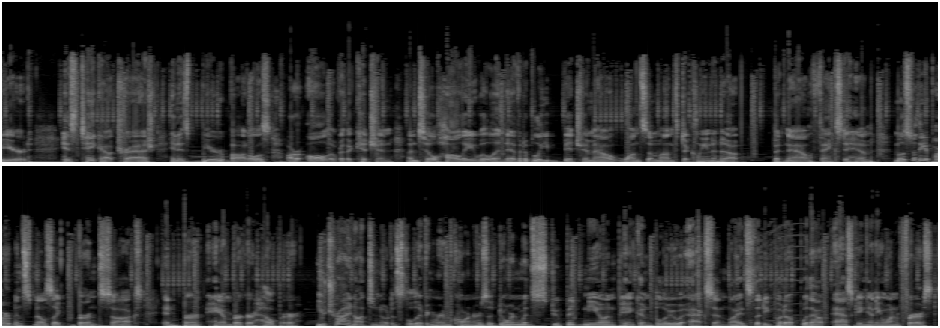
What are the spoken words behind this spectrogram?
beard. His takeout trash and his beer bottles are all over the kitchen until Holly will inevitably bitch him out once a month to clean it up. But now, thanks to him, most of the apartment smells like burnt socks and burnt hamburger helper. You try not to notice the living room corners adorned with stupid neon pink and blue accent lights that he put up without asking anyone first,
